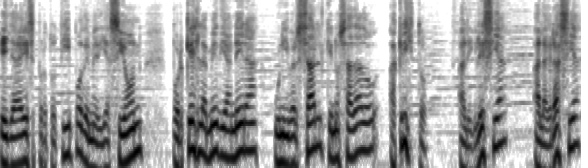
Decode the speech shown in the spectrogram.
Ella es prototipo de mediación porque es la medianera universal que nos ha dado a Cristo, a la Iglesia, a la gracia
